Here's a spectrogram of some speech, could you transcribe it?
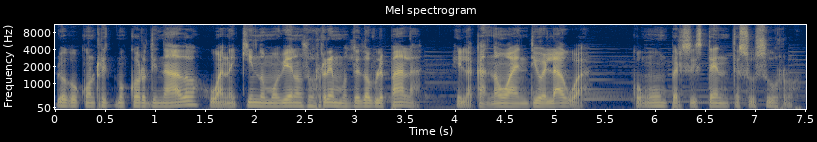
Luego con ritmo coordinado, Juana y Quino movieron sus remos de doble pala y la canoa hendió el agua con un persistente susurro.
